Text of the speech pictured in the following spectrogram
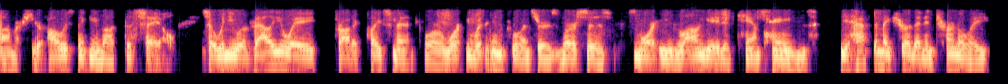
commerce. You're always thinking about the sale. So when you evaluate product placement or working with influencers versus more elongated campaigns, you have to make sure that internally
